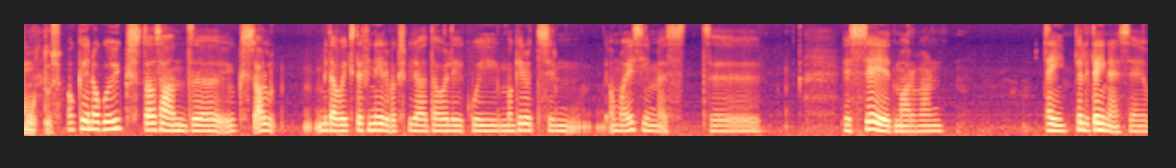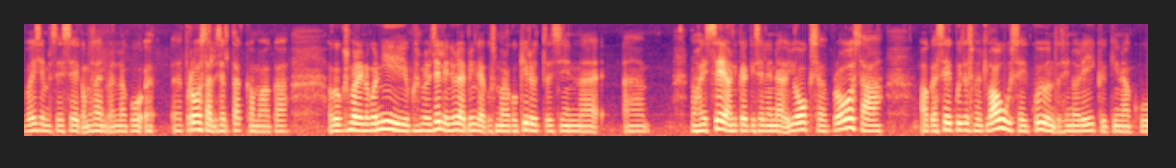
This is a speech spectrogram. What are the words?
muutus? okei okay,, nagu üks tasand, üks al-, mida võiks defineerivaks pidada, oli, kui ma kirjutasin oma esimest äh, esseed, ma arvan, ei, see oli teine essee juba, esimese esseega ma sain veel nagu äh, proosaliselt hakkama, aga aga kus ma olin nagu nii, kus mul oli selline ülepinge, kus ma nagu kirjutasin äh, noh, essee on ikkagi selline jooksev proosa, aga see, kuidas ma neid lauseid kujundasin, oli ikkagi nagu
